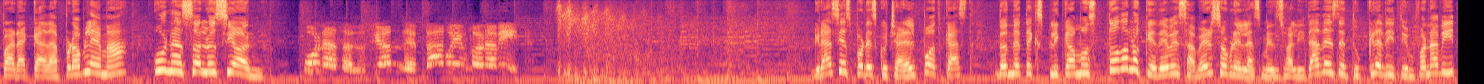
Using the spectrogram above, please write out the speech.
Para cada problema, una solución. Una solución de Pago Infonavit. Gracias por escuchar el podcast donde te explicamos todo lo que debes saber sobre las mensualidades de tu crédito Infonavit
